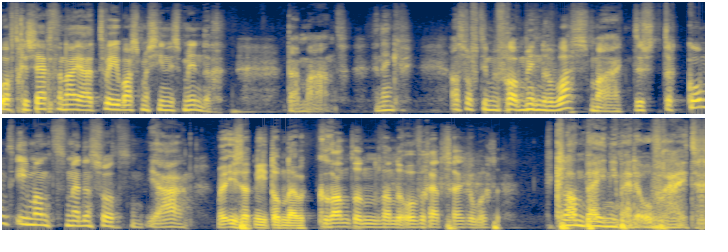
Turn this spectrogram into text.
wordt gezegd van nou ja, twee wasmachines minder per maand. En denk je, alsof die mevrouw minder was maakt. Dus er komt iemand met een soort, ja... Maar is dat niet omdat we kranten van de overheid zijn geworden? Klant ben je niet bij de overheid.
